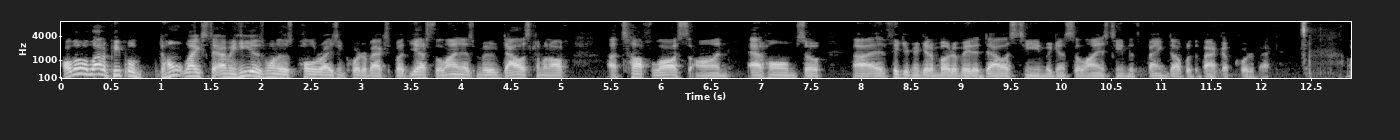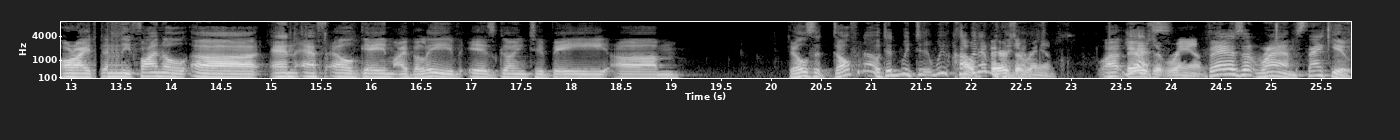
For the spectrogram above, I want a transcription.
although a lot of people don't like Stafford. I mean, he is one of those polarizing quarterbacks. But yes, the line has moved. Dallas coming off a tough loss on at home, so uh, I think you're going to get a motivated Dallas team against the Lions team that's banged up with a backup quarterback. All right, and the final uh, NFL game, I believe, is going to be um, Bills at Dolphins. No, didn't we do? We've covered no, everything. Bears at Rams. Uh, Bears yes, at Rams. Bears at Rams. Thank you.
